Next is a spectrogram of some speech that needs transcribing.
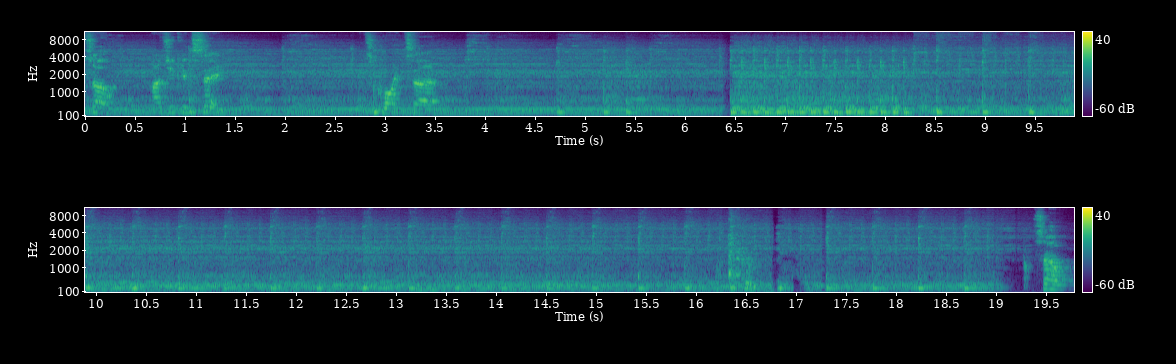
So as you can see, it's quite. Uh, So,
